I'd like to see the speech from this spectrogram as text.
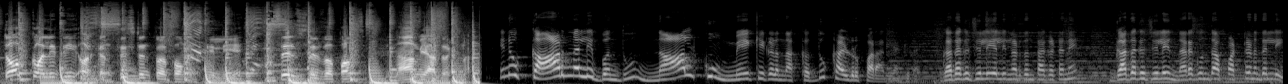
टॉप क्वालिटी और कंसिस्टेंट परफॉर्मेंस के लिए सिर्फ सिल्वर पंप नाम याद रखना ಇನ್ನು ಕಾರ್ನಲ್ಲಿ ಬಂದು ನಾಲ್ಕು ಮೇಕೆಗಳನ್ನ ಕದ್ದು ಕಳ್ಳರು ಪರಾರಿಯಾಗಿದ್ದಾರೆ ಗದಗ ಜಿಲ್ಲೆಯಲ್ಲಿ ನಡೆದಂತಹ ಘಟನೆ ಗದಗ ಜಿಲ್ಲೆ ನರಗುಂದ ಪಟ್ಟಣದಲ್ಲಿ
